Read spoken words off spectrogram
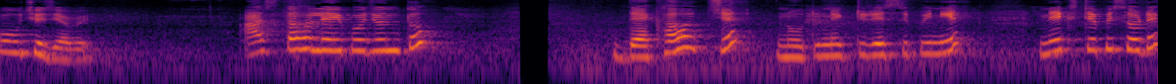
পৌঁছে যাবে। আজ তাহলে এই পর্যন্ত। দেখা হচ্ছে নতুন একটি রেসিপি নিয়ে। নেক্সট এপিসোডে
